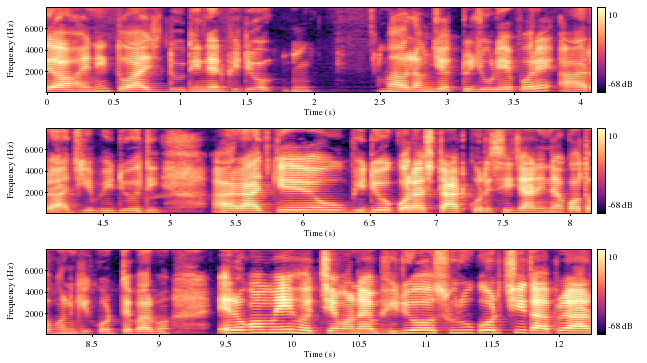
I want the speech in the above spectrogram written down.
দেওয়া হয়নি, তো আজ দুদিনের ভিডিও। ভাবলাম যে একটু জুড়ে পড়ে আর আজকে ভিডিও দিই। আর আজকেও ভিডিও করা স্টার্ট করেছি, জানি না কতক্ষণ কি করতে পারব। এরকমই হচ্ছে মানে ভিডিও শুরু করছি, তারপরে আর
